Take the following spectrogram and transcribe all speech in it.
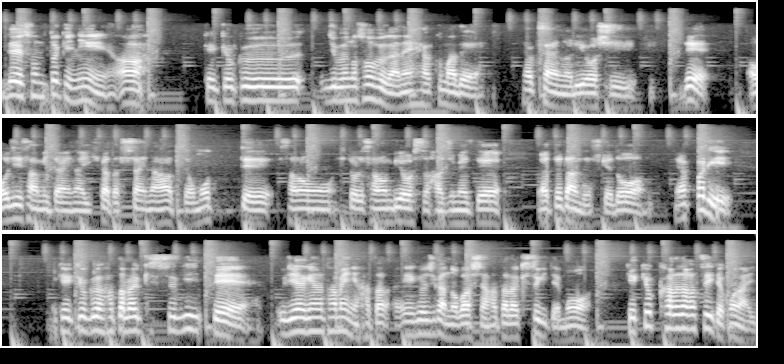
で、その時に、あ結局、自分の祖父がね、100まで、100歳の理容師で、おじいさんみたいな生き方したいなって思って、サロン、一人サロン美容室始めてやってたんですけど、やっぱり、結局働きすぎて、売り上げのために働営業時間伸ばして働きすぎても、結局体がついてこないっ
